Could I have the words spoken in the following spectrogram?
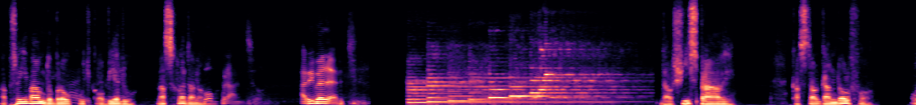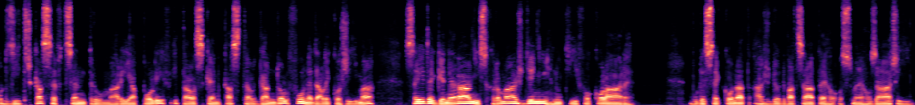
a přeji vám dobrou chuť k obědu. Naschledanou. Další zprávy. Castel Gandolfo. Od zítřka se v centru Mariapoli v italském Castel Gandolfu nedaleko Říma sejde generální schromáždění hnutí Focolare. Bude se konat až do 28. září.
